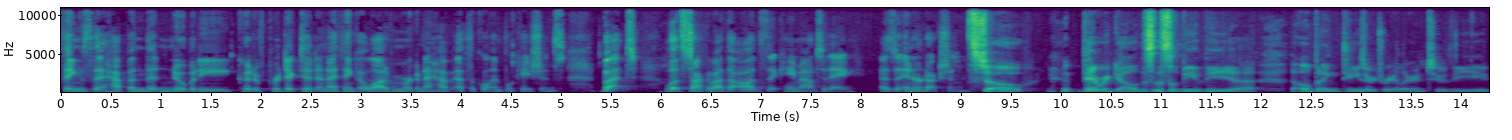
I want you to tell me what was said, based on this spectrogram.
things that happen that nobody could have predicted, and I think a lot of them are going to have ethical implications. But let's talk about the odds that came out today as an introduction. So there we go. This this will be the uh, the opening teaser trailer into the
